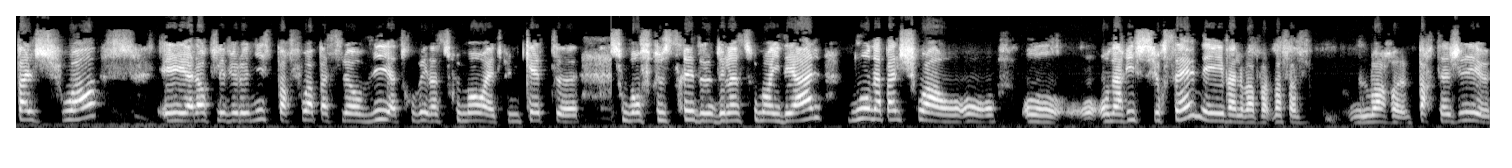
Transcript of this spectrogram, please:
pas le choix. Et alors que les violonistes parfois passent leur vie à trouver l'instrument, à être une quête euh, souvent frustrée de, l'instrument idéal, nous on n'a pas le choix. On, arrive sur scène et va, va, euh, partager euh,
